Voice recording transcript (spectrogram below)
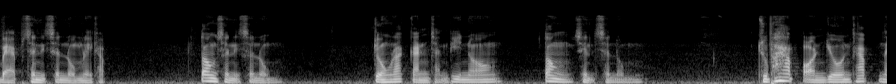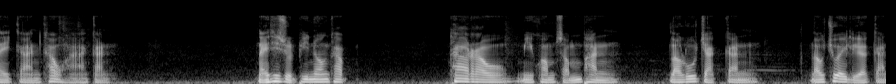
แบบสนิทสนมเลยครับ ต้องสนิทสนม จงรักกันฉันพี่น้อง ต้องสนิทสนม สุภาพอ่อนโยนครับในการเข้าหากัน ในที่สุดพี่น้องครับ ถ้าเรามีความสัมพันธ์ เรารู้จักกัน เราช่วยเหลือกัน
